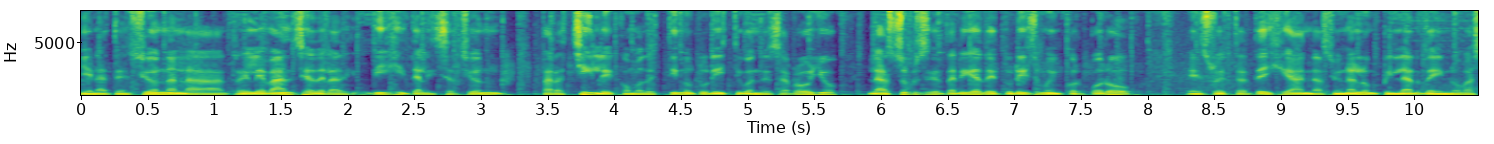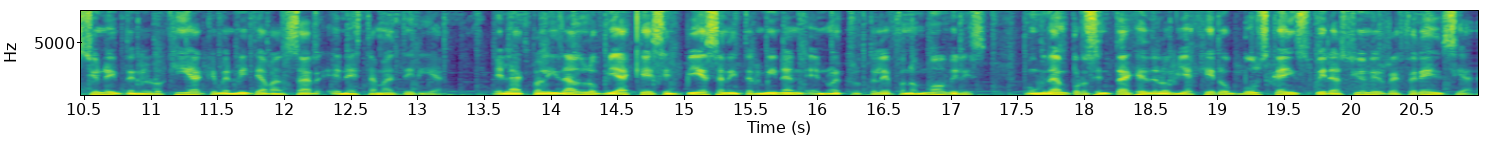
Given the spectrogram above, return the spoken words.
y en atención a la relevancia de la digitalización para Chile como destino turístico en desarrollo, la Subsecretaría de Turismo incorporó en su estrategia nacional un pilar de innovación y tecnología que permite avanzar en esta materia. En la actualidad los viajes empiezan y terminan en nuestros teléfonos móviles. Un gran porcentaje de los viajeros busca inspiración y referencia,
